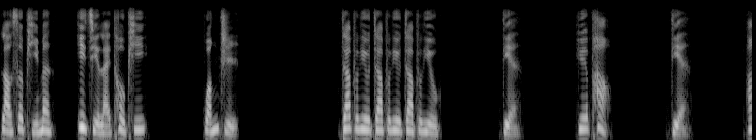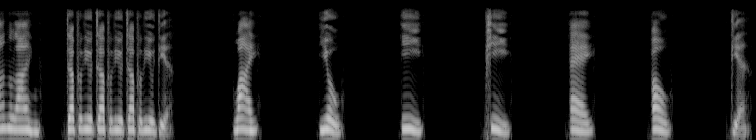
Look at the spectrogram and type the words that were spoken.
老色皮们，一起来透批！网址：w w w 点约炮点 online w w w 点 y u e p a o 点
